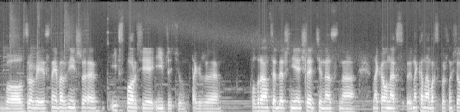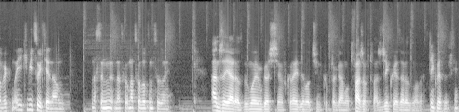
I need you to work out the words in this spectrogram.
bo zdrowie jest najważniejsze i w sporcie, i w życiu. Także pozdrawiam serdecznie, śledźcie nas na, na, kanałach, na kanałach społecznościowych, no i kibicujcie nam w następnym, nadchodzącym sezonie. Andrzej Jaros był moim gościem w kolejnym odcinku programu Twarzą w Twarz. Dziękuję za rozmowę. Dziękuję serdecznie.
